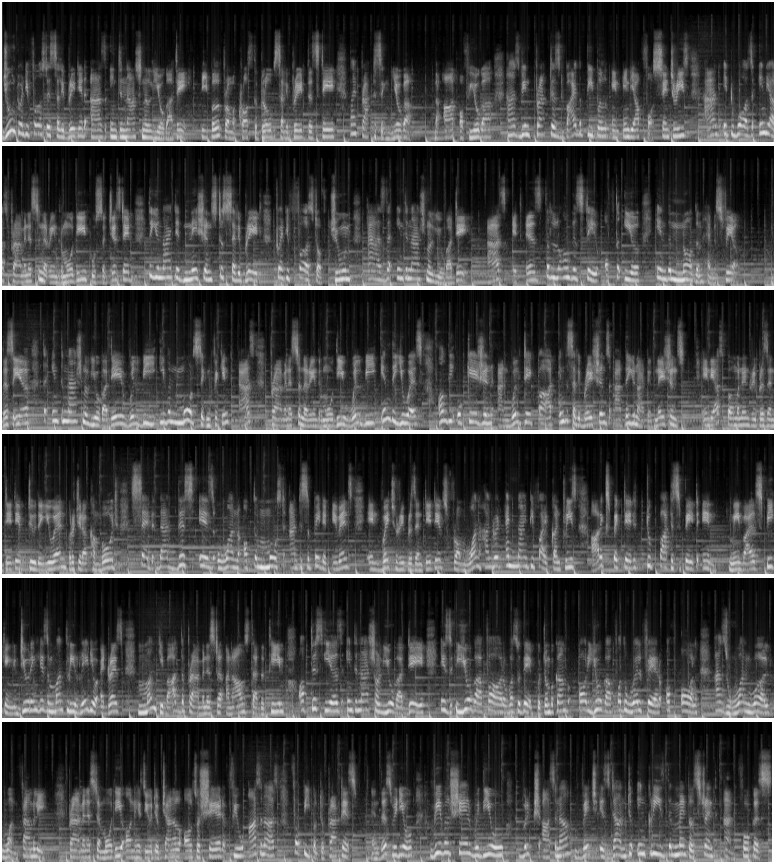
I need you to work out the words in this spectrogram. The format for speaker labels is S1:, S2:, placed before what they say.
S1: June 21st is celebrated as International Yoga Day. People from across the globe celebrate this day by practicing yoga. The art of yoga has been practiced by the people in India for centuries, and it was India's Prime Minister Narendra Modi who suggested the United Nations to celebrate 21st of June as the International Yoga Day as it is the longest day of the year in the Northern Hemisphere. This year, the International Yoga Day will be even more significant as Prime Minister Narendra Modi will be in the US on the occasion and will take part in the celebrations at the United Nations. India's permanent representative to the UN, Ruchira Kamboj, said that this is one of the most anticipated events in which representatives from 195 countries are expected to participate in. Meanwhile, speaking during his monthly radio address, Baat, the Prime Minister announced that the theme of this year's International Yoga Day is Yoga for Vasudhaiva Kutumbakam or Yoga for the welfare of all as one world, one family. Prime Minister Modi on his YouTube channel also shared a few asanas for people to practice. In this video, we will share with you Vriksha Asana, which is done to increase the mental strength and focus.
